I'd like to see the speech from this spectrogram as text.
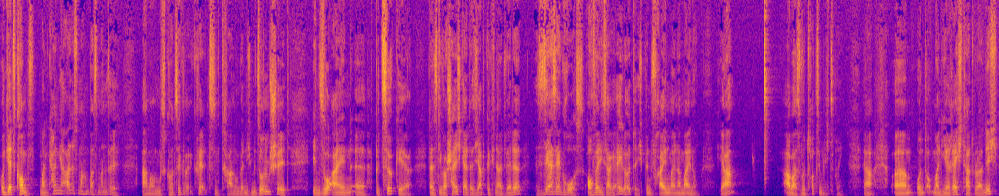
und jetzt kommt's, man kann ja alles machen, was man will, aber man muss Konsequenzen tragen. Und wenn ich mit so einem Schild in so einen äh, Bezirk gehe, dann ist die Wahrscheinlichkeit, dass ich abgeknallt werde, sehr, sehr groß. Auch wenn ich sage, ey Leute, ich bin frei in meiner Meinung. Ja, aber es wird trotzdem nichts bringen. Ja, ähm, und ob man hier Recht hat oder nicht,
